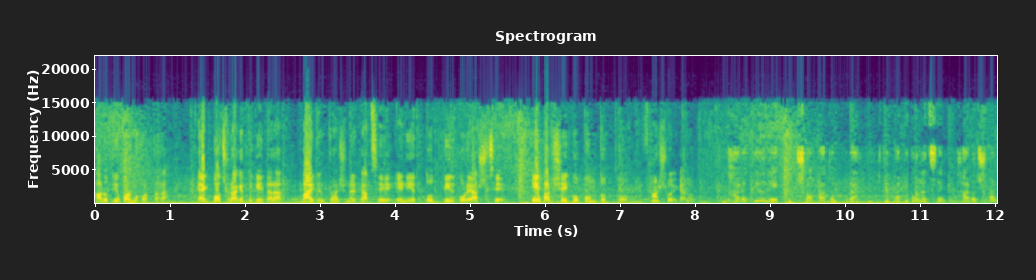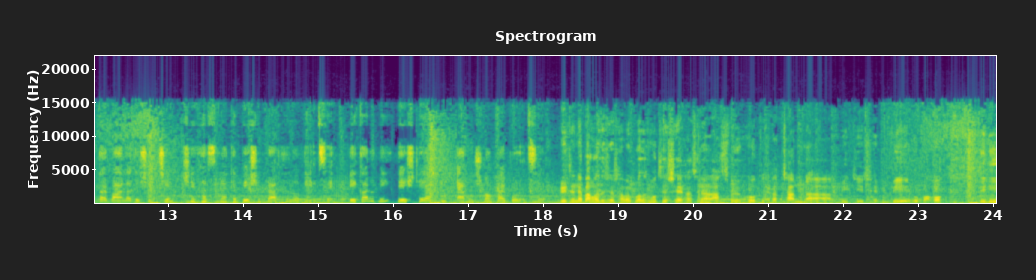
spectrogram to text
ভারতীয় কর্মকর্তারা। এক বছর আগে থেকে তারা বাইডেন প্রশাসনের কাছে এ নিয়ে তদবির করে আসছে। এবার সেই গোপন তথ্য ফাঁস হয়ে গেল। ভারতীয় লেখক সম্পাদক রাহুল ত্রিপাঠী বলেছেন ভারত সরকার বাংলাদেশের চেয়ে শেখ হাসিনাকে বেশি প্রাধান্য দিয়েছে। এ কারণেই দেশটি এখন এমন শঙ্কায় পড়েছে। ব্রিটেনে বাংলাদেশের সাবেক প্রধানমন্ত্রী শেখ হাসিনার আশ্রয় হোক এটা চান না ব্রিটিশ এমপি রূপা হক। তিনি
